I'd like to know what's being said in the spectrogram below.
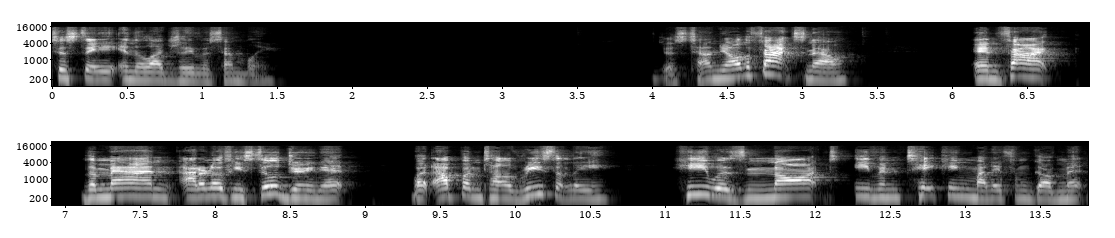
to stay in the Legislative Assembly. Just telling you all the facts now. In fact, the man, I don't know if he's still doing it, but up until recently, he was not even taking money from government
